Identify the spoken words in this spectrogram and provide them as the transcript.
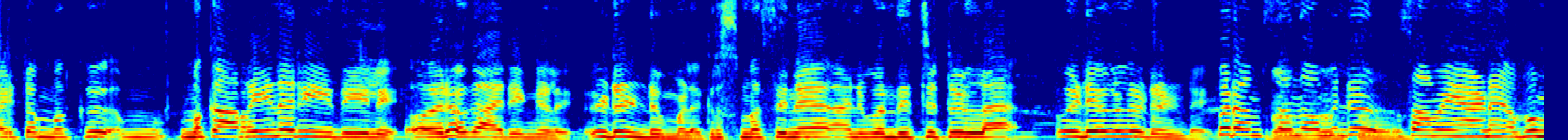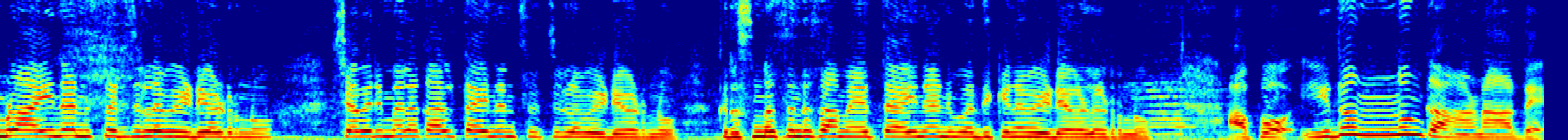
ആയിട്ട് നമുക്ക് നമുക്ക് അറിയണ രീതിയിൽ ഓരോ കാര്യങ്ങൾ ഇടുന്നുണ്ട് നമ്മൾ. ക്രിസ്മസിനെ അനുബന്ധിച്ചിട്ടുള്ള വീഡിയോകൾ ഇടുന്നുണ്ട്. ഇപ്പൊ റംസാൻ നോമിന്റെ സമയമാണ് അപ്പൊ നമ്മൾ അതിനനുസരിച്ചുള്ള വീഡിയോ ഇടുന്നു. ശബരിമല കാലത്ത് അതിനനുസരിച്ചുള്ള വീഡിയോ ഇടുന്നു. ക്രിസ്മസിന്റെ സമയത്ത് അതിനനുബന്ധിക്കുന്ന വീഡിയോകൾ ഇടുന്നു. അപ്പോൾ ഇതൊന്നും കാണാതെ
